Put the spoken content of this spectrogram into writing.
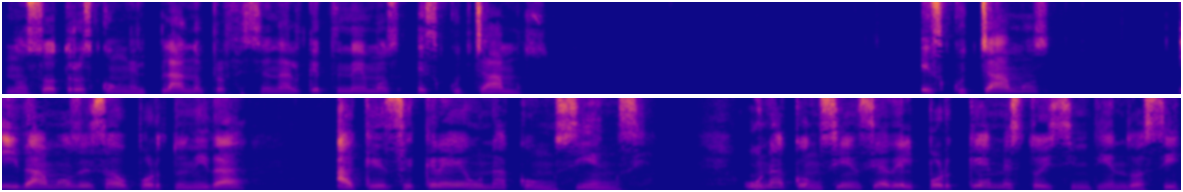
Nosotros con el plano profesional que tenemos escuchamos. Escuchamos y damos esa oportunidad a que se cree una conciencia, una conciencia del por qué me estoy sintiendo así,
